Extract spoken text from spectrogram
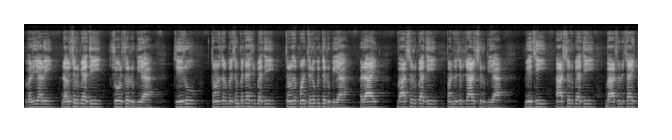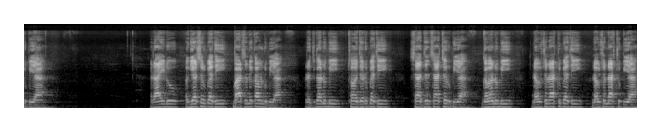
વરિયાળી નવસો રૂપિયાથી સોળસો રૂપિયા, જીરું ત્રણ હજાર બસો પચાસ રૂપિયાથી ત્રણ હજાર પાંચસો એકોતેર રૂપિયા, રાય બારસો રૂપિયાથી પંદરસો ચાલીસ રૂપિયા, મેથી આઠસો રૂપિયાથી બારસો સાઠ રૂપિયા, રાયડો અગિયારસો રૂપિયાથી બારસો એકાવન રૂપિયા, રજગાનું બી છ હજાર રૂપિયાથી સાત હજાર સાતસો રૂપિયા, ગવાનું બી નવસો આઠ રૂપિયાથી નવસો આઠ રૂપિયા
